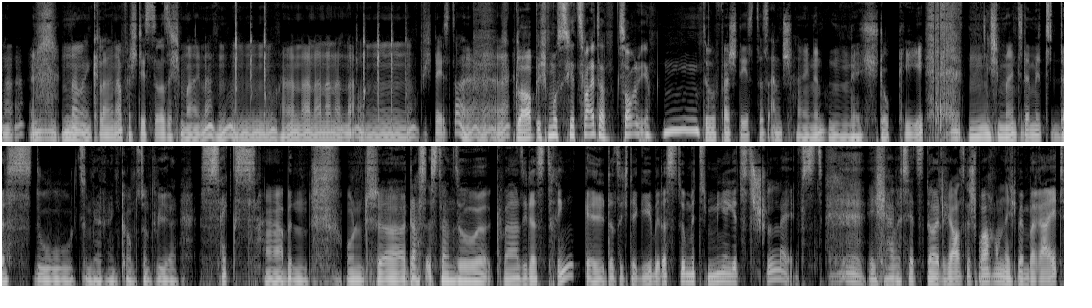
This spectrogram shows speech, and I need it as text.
Na, na, mein Kleiner, verstehst du, was ich meine? Hm, hm, Na, na, na, na, na. Hm, Verstehst du? Hm? glaub, ich muss jetzt weiter. Sorry. Hm. Du verstehst es anscheinend nicht, okay? Hm, Ich meinte damit, dass du zu mir reinkommst und wir Sex haben. Und äh, das ist dann so quasi das Trinkgeld, das ich dir gebe, dass du mit mir jetzt schläfst. Ich habe es jetzt deutlich ausgesprochen, ich bin bereit.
